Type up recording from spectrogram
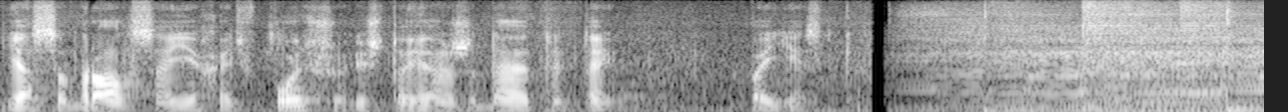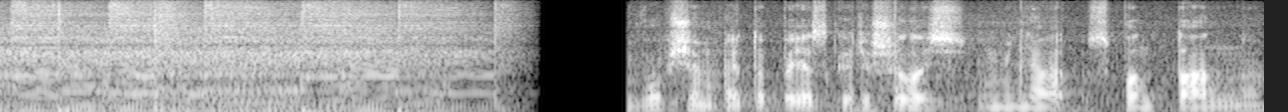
я собрался ехать в Польшу и что я ожидаю от этой поездки. В общем, эта поездка решилась у меня спонтанно.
